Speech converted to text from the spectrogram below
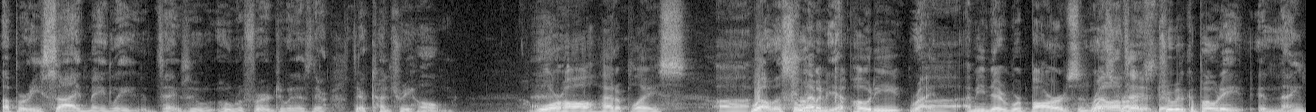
Upper East Side mainly who, who referred to it as their, their country home. Warhol had a place. Uh, Well, the Truman celeb- yeah. Capote. Right. Uh, I mean, there were bars and Well, I'll tell you, restaurants. that- Truman Capote in nine,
